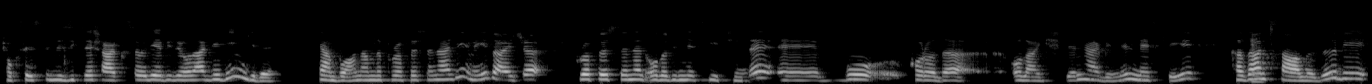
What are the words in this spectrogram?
çok sesli müzikle şarkı söyleyebiliyorlar dediğim gibi. Yani bu anlamda profesyonel diyemeyiz. Ayrıca profesyonel olabilmesi için de e, bu koroda olan kişilerin her birinin mesleği kazanç evet. sağladığı bir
